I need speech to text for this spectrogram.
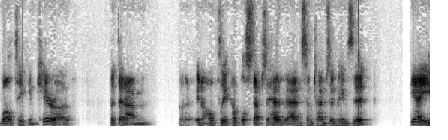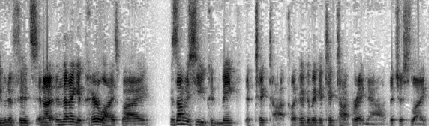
well taken care of, but that I'm, uh, you know, hopefully a couple of steps ahead of that. And sometimes it means that, yeah, even if it's, and I, and then I get paralyzed by, because obviously you could make a TikTok, like I could make a TikTok right now that just like,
